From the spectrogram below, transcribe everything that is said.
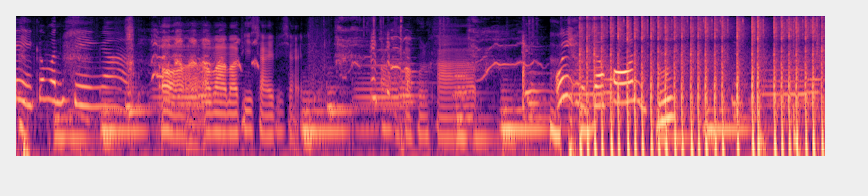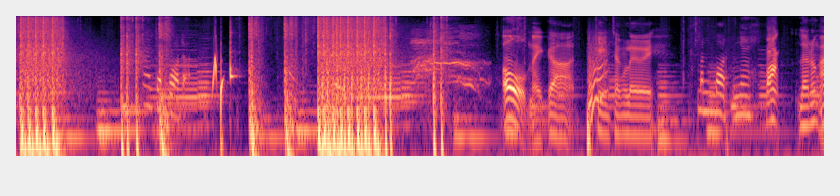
ยก็มันจริงอะอ๋อเอามามาพี่ใช้พี่ใช้ขอบคุณครับอุ้ยหนูเจอคนน่าจะบอดอะโอ้ my god เก่งจังเลย มันบอดไงแล้วน้องไอ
